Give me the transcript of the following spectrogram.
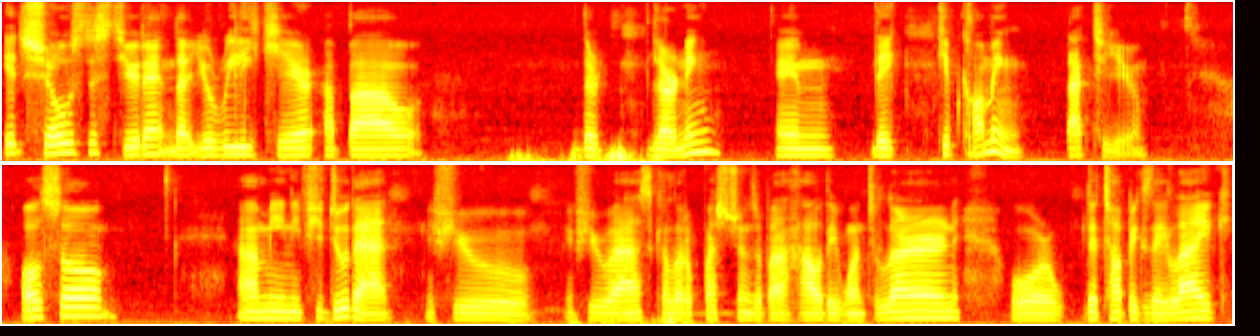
it shows the student that you really care about their learning and they keep coming back to you. Also, I mean, if you do that, if you if you ask a lot of questions about how they want to learn or the topics they like,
